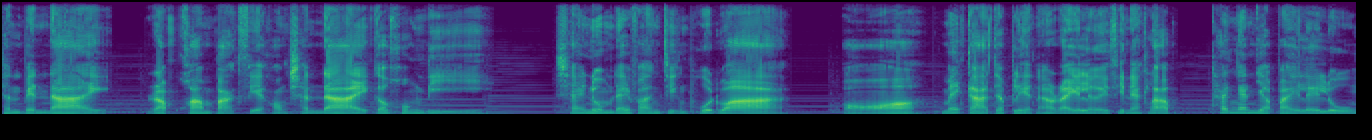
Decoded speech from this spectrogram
ฉันเป็นได้ รับความปากเสียของฉันได้ก็คงดีชายหนุ่มได้ฟังจึงพูดว่า อ๋อ ไม่กาจะเปลี่ยนอะไรเลยสินะครับ ถ้างั้นอย่าไปเลยลุง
